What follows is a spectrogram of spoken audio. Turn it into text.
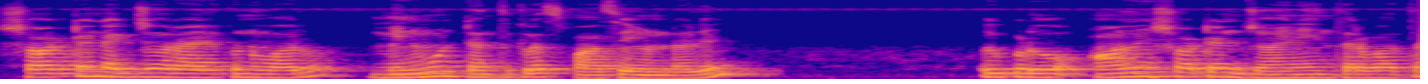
షార్ట్ హ్యాండ్ ఎగ్జామ్ రాయాలనుకున్న వారు మినిమం టెన్త్ క్లాస్ పాస్ అయి ఉండాలి. ఇప్పుడు ఆన్లైన్ షార్ట్ అండ్ జాయిన్ అయిన తర్వాత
